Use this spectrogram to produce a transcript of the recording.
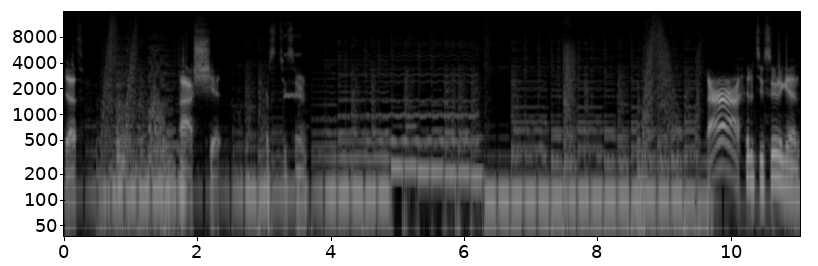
Death? Ah, shit. Pressed it too soon. Ah, hit it too soon again.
